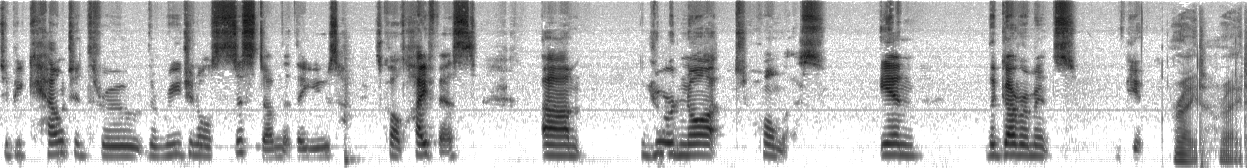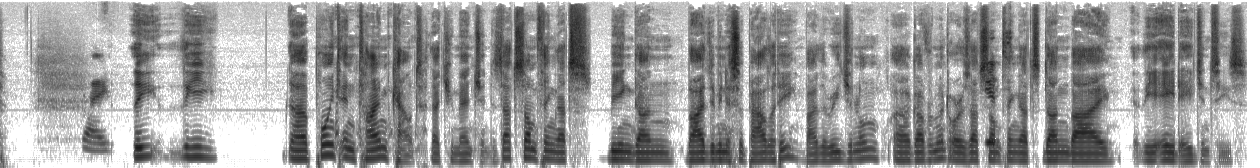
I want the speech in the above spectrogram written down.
to be counted through the regional system that they use, it's called HIFIS, um, you're not homeless in the government's view. Right, right. Right. The the uh, point in time count that you mentioned is that something that's being done by the municipality, by the regional uh, government, or is that something it's, that's done by the aid agencies?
